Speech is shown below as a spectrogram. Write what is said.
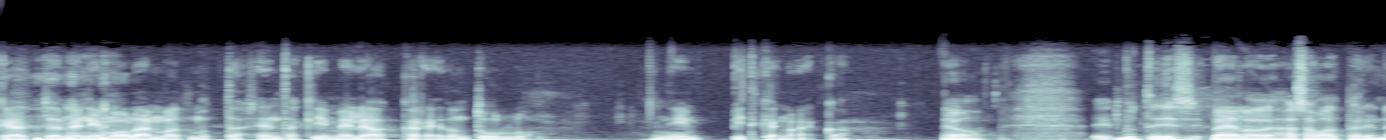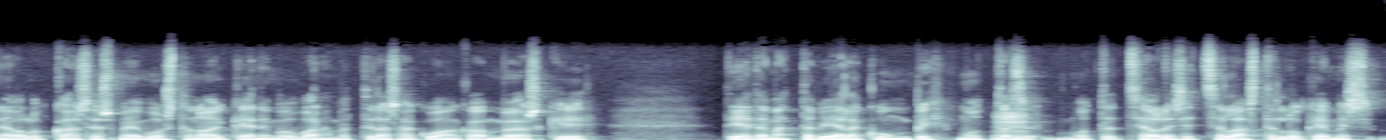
käyttöön meni molemmat, mutta sen takia meille akkareita on tullut niin pitkän aikaa. Joo, mutta siis meillä on ihan samat perinne ollut kanssa. Jos me muistan oikein, niin mun vanhemmat tilas akuankaa myöskin tietämättä vielä kumpi, mutta, mm. se, mutta se oli sitten se lasten lukemis,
